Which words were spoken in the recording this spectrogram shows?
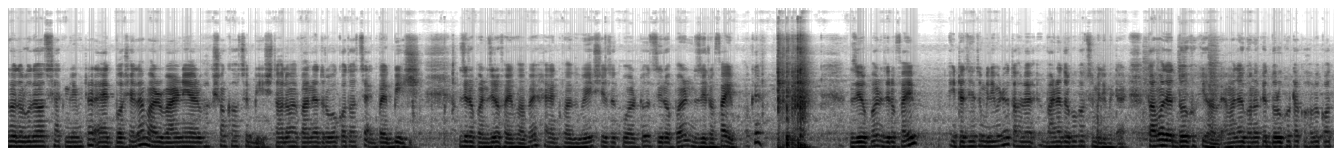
ঘর দৈর্ঘ্য দেওয়া হচ্ছে এক মিলিমিটার এক বসাইলাম, আর বার্নিয়ার ভাগ সংখ্যা হচ্ছে বিশ। তাহলে আমার বার্নিয়ার দ্রব্য কত হচ্ছে? এক বাই বিশ। জিরো পয়েন্ট জিরো ফাইভ হবে। এক ভাগ বিশ is equal to zero point zero five okay zero point zero five এটা যেহেতু মিলিমিটার, তাহলে ভার্নিয়ার দৈর্ঘ্য হচ্ছে মিলিমিটার। তো আমাদের দৈর্ঘ্য কী হবে? আমাদের ঘনকের দৈর্ঘ্যটা হবে কত?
